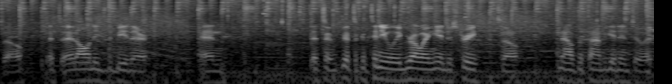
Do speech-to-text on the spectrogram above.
So it all needs to be there. And it's a, it's a continually growing industry, so now's the time to get into it.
